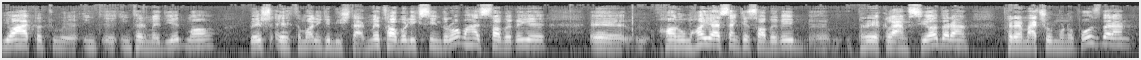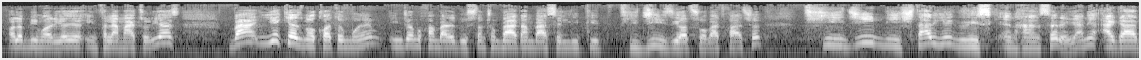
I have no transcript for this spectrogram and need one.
یا حتی تو intermediate ما بهش احتمالی که بیشتر. metabolic syndrome هست سابقه خانوم هایی هستن که سابقه preeclampsia دارن premature menopause دارن. حالا بیماری های inflammatory است و یکی از نکات مهم اینجا می‌خوام برای دوستان چون بعدا بحث لیپید TG زیاد صحبت خواهد شد TG بیشتر یک risk enhancer ه. یعنی اگر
